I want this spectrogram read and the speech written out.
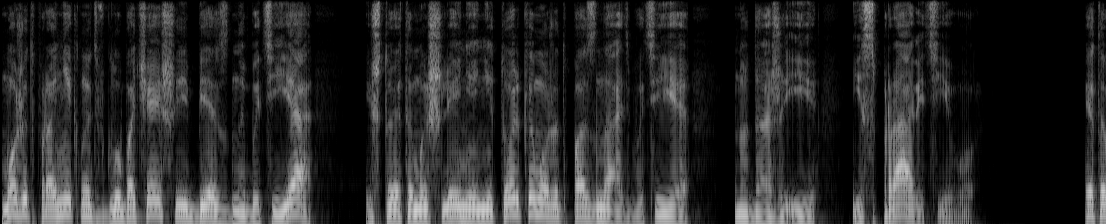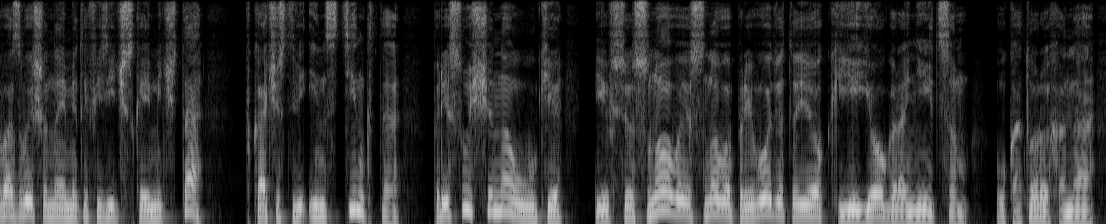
может проникнуть в глубочайшие бездны бытия, и что это мышление не только может познать бытие, но даже и исправить его. Эта возвышенная метафизическая мечта в качестве инстинкта присуща науке и все снова и снова приводит ее к ее границам, у которых она –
